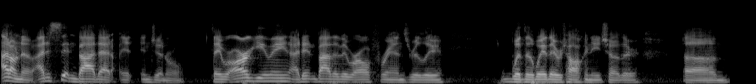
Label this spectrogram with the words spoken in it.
I don't know. I just didn't buy that in general. They were arguing. I didn't buy that they were all friends, really, with the way they were talking to each other. Um,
